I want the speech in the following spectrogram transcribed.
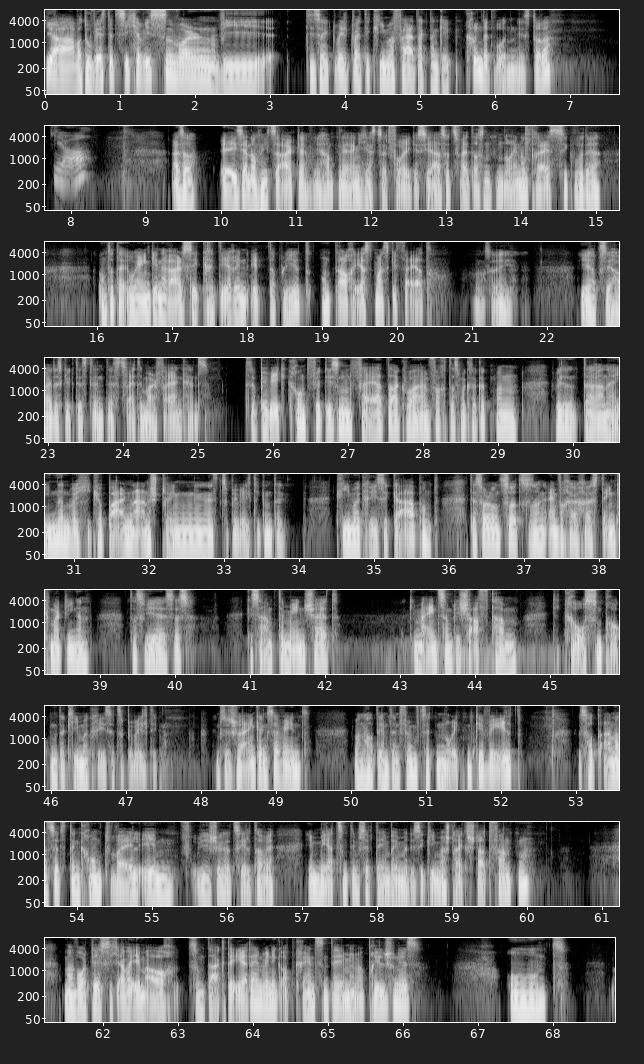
Ja, aber du wirst jetzt sicher wissen wollen, wie dieser weltweite Klimafeiertag dann gegründet worden ist, oder? Ja. Also, er ist ja noch nicht so alt. Wir haben ihn ja eigentlich erst seit voriges Jahr, also 2039 wurde er unter der UN-Generalsekretärin etabliert und auch erstmals gefeiert. Also ich, ich habe ja heute das Glück, dass du das zweite Mal feiern kannst. Der Beweggrund für diesen Feiertag war einfach, dass man gesagt hat, man will daran erinnern, welche globalen Anstrengungen es zur Bewältigung der Klimakrise gab und der soll uns sozusagen einfach auch als Denkmal dienen, dass wir es als gesamte Menschheit gemeinsam geschafft haben, die großen Brocken der Klimakrise zu bewältigen. Ich habe es schon eingangs erwähnt, man hat eben den 15.09. gewählt. Das hat einerseits den Grund, weil eben, wie ich schon erzählt habe, im März und im September immer diese Klimastreiks stattfanden. Man wollte sich aber eben auch zum Tag der Erde ein wenig abgrenzen, der eben im April schon ist. Und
